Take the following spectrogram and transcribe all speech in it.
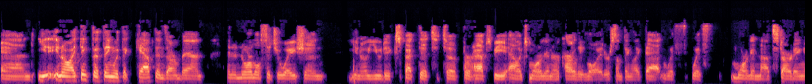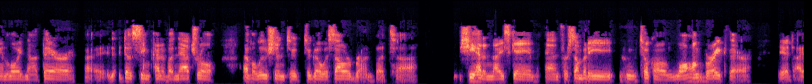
And, you, you know, I think the thing with the captain's armband in a normal situation, you know, you'd expect it to perhaps be Alex Morgan or Carli Lloyd or something like that. With, with Morgan not starting and Lloyd not there, uh, it, it, does seem kind of a natural evolution to, to go with Sauerbrunn. But, uh, she had a nice game. And for somebody who took a long break there, it, I,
